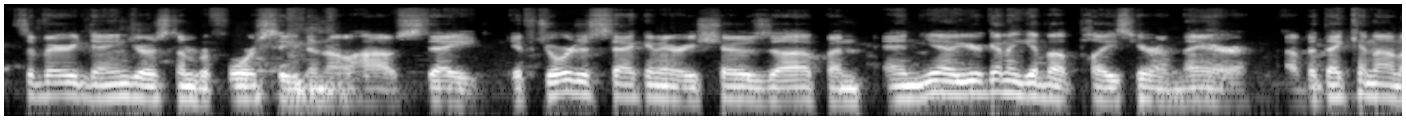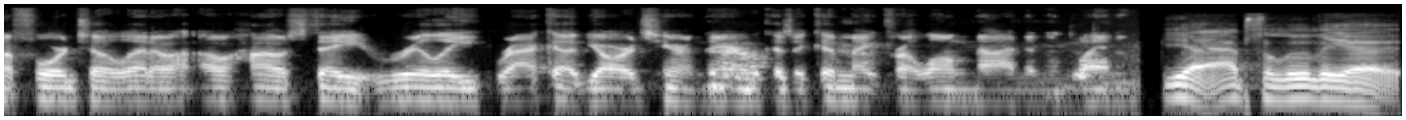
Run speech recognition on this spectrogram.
It's a very dangerous number four seed in Ohio State. If Georgia's secondary shows up and and you know you're going to give up plays here and there, uh, but they cannot afford to let Ohio State really rack up yards here and there because it could make for a long night in Atlanta. Yeah, absolutely. Uh,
